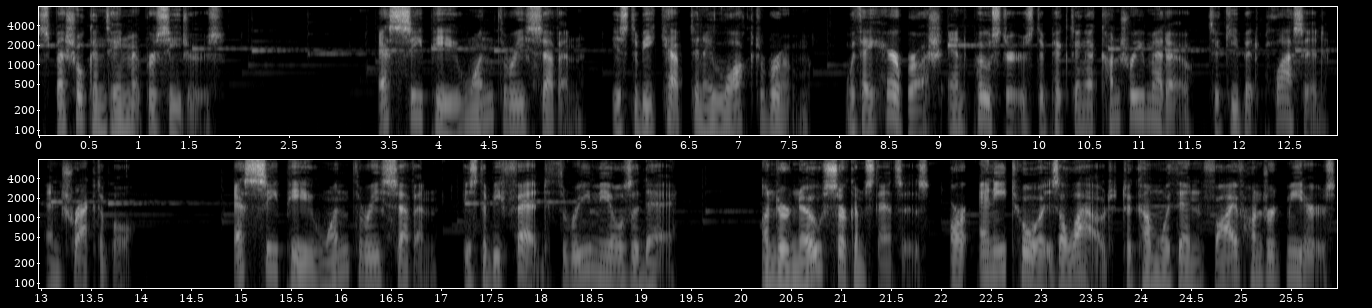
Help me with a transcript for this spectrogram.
Special Containment Procedures SCP 137 is to be kept in a locked room with a hairbrush and posters depicting a country meadow to keep it placid and tractable. SCP 137 is to be fed three meals a day. Under no circumstances are any toys allowed to come within 500 meters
